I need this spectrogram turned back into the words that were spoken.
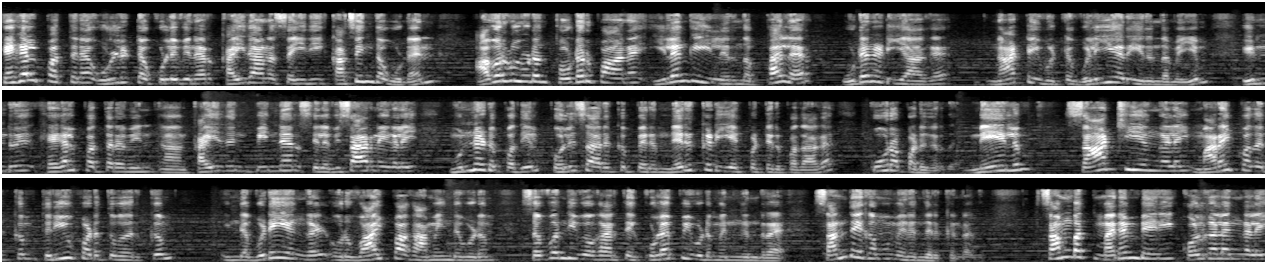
ஹெகல் பத்திர உள்ளிட்ட குழுவினர் கைதான செய்தி கசிந்தவுடன் அவர்களுடன் தொடர்பான இலங்கையில் இருந்த பலர் உடனடியாக நாட்டை விட்டு வெளியேறி இருந்தமையும் இன்று ஹெகல் பத்தரவின் கைதின் பின்னர் சில விசாரணைகளை முன்னெடுப்பதில் போலீசாருக்கு பெரும் நெருக்கடி ஏற்பட்டிருப்பதாக கூறப்படுகிறது. மேலும் சாட்சியங்களை மறைப்பதற்கும் திரிவுபடுத்துவதற்கும் இந்த விடயங்கள் ஒரு வாய்ப்பாக அமைந்துவிடும் செவ்வந்தி விவகாரத்தை குழப்பிவிடும் என்கின்ற சந்தேகமும் இருந்திருக்கின்றது. சம்பத் மரம்பேரி கொள்கலங்களை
